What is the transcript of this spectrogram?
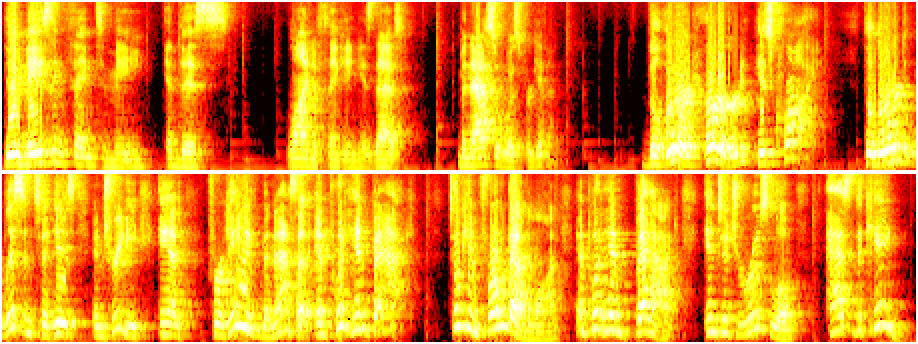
The amazing thing to me in this line of thinking is that Manasseh was forgiven. The Lord heard his cry. The Lord listened to his entreaty and forgave Manasseh and put him back, took him from Babylon and put him back into Jerusalem as the king.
